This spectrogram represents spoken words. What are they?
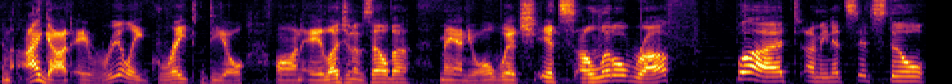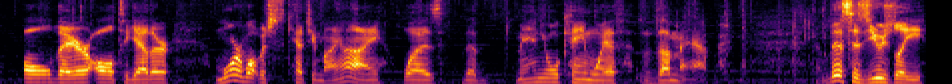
And I got a really great deal on a Legend of Zelda manual, which it's a little rough, but I mean it's it's still all there all together. More what was catching my eye was the manual came with the map. Now, this is usually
